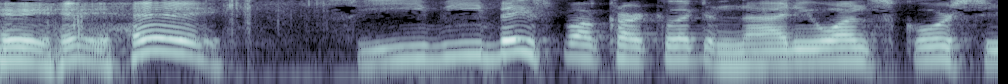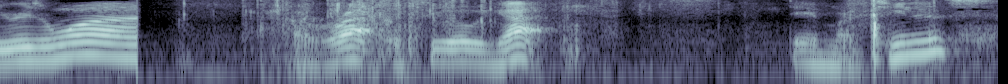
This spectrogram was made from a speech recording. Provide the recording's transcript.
Hey, hey, hey. CV Baseball Card Collector 91 Score Series 1. All right, let's see what we got. Dave Martinez,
